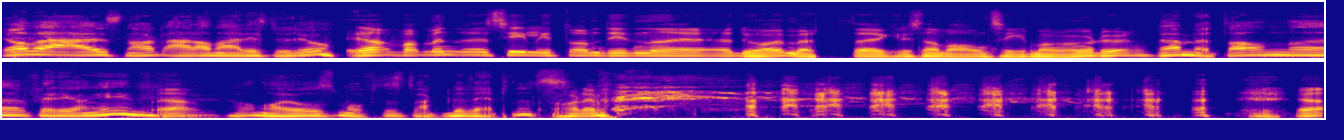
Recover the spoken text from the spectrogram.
Ja, det er jo snart er han her i studio. Ja, hva, Men eh, si litt om din eh, Du har jo møtt eh, Kristian Valen sikkert mange ganger, du? Jeg har møtt han eh, flere ganger. Ja. Han har jo som oftest vært bevæpnet. Har det Ja.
